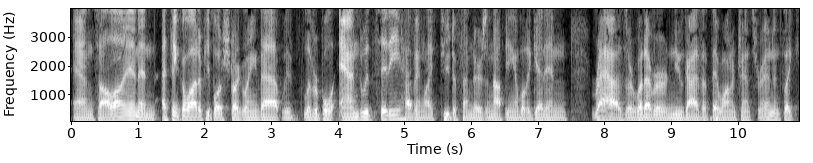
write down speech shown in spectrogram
and Salah in, and I think a lot of people are struggling that with Liverpool and with City having like two defenders and not being able to get in Raz or whatever new guy that they want to transfer in. It's like,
